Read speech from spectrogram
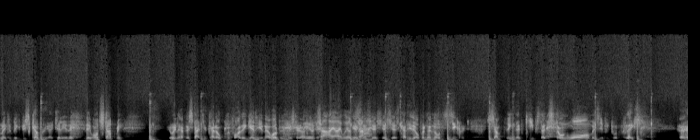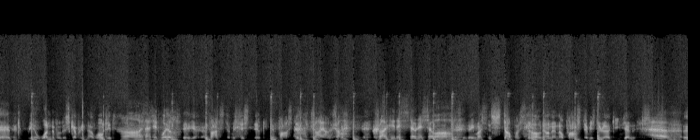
Make a big discovery, I tell you. They, they won't stop me. We'll have the statue cut open before they get here now, won't we, Mr. We'll try, I will yes, try. Yes, yes, yes, yes. Cut it open and know the secret. Something that keeps that stone warm as if it were flesh. Uh, that'll be a wonderful discovery now, won't it? Ah, that it will. Uh, yeah, faster, Mr. Stilkington, faster. I'll try, I'll try. Crikey, this stone is so hard. They mustn't stop us. No, no, no, no. Faster, Mr. Elkington. Oh. Uh,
